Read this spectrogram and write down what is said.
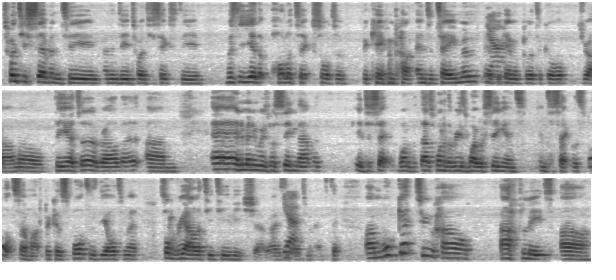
2017 and indeed 2016 was the year that politics sort of became about entertainment. Yeah. It became a political drama or theatre rather, um, and in many ways we're seeing that with intersect. One that's one of the reasons why we're seeing it intersect with sports so much because sports is the ultimate sort of reality TV show, right? It's Yeah. the ultimate entertainment. Um, we'll get to how athletes are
